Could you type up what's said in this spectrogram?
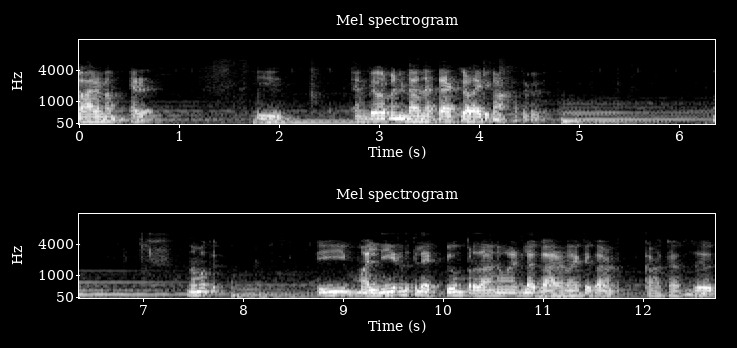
കാരണം ഈ എൻവയോൺമെന്റ് ഉണ്ടാകുന്ന അറ്റാക്കുകളായിട്ട് കണക്കാക്കുന്നത്. നമുക്ക് ഈ മലിനീകരണത്തിൽ ഏറ്റവും പ്രധാനമായിട്ടുള്ള കാരണമായിട്ട് കാണ- കണക്കാക്കുന്നത്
